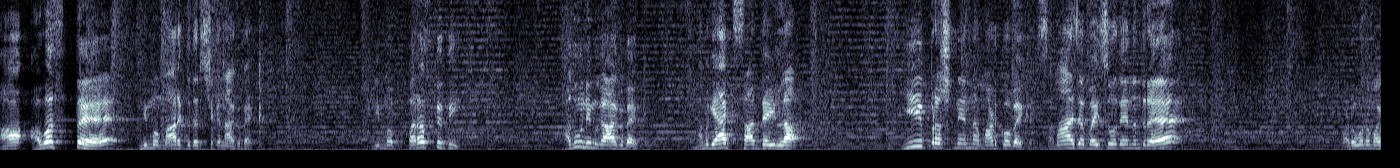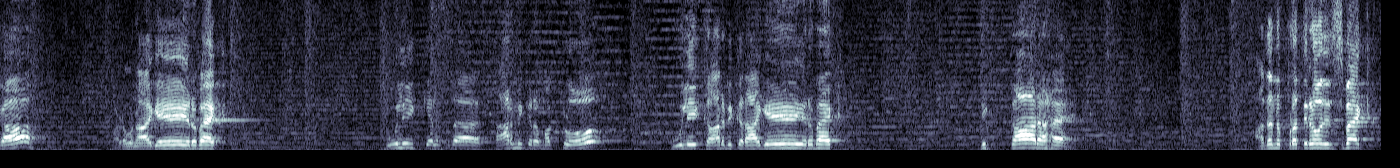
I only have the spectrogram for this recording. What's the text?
ಆ ಅವಸ್ಥೆ ನಿಮ್ಮ ಮಾರ್ಗದರ್ಶಕನಾಗಬೇಕು. ನಿಮ್ಮ ಪರಿಸ್ಥಿತಿ, ಅದು ನಿಮ್ಗೆ ಆಗ್ಬೇಕು. ನಮ್ಗೆ ಯಾಕೆ ಸಾಧ್ಯ ಇಲ್ಲ? ಈ ಪ್ರಶ್ನೆಯನ್ನ ಮಾಡ್ಕೋಬೇಕು. ಸಮಾಜ ಬಯಸೋದೇನಂದ್ರೆ ಬಡವನ ಮಗ ಬಡವನಾಗೇ ಇರಬೇಕು. ಕೂಲಿ ಕೆಲಸದ ಕಾರ್ಮಿಕರ ಮಕ್ಕಳು ಕೂಲಿ ಕಾರ್ಮಿಕರಾಗೇ ಇರ್ಬೇಕು. ಧಿಕ್ಕಾರ ಅದನ್ನು ಪ್ರತಿರೋಧಿಸ್ಬೇಕು.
